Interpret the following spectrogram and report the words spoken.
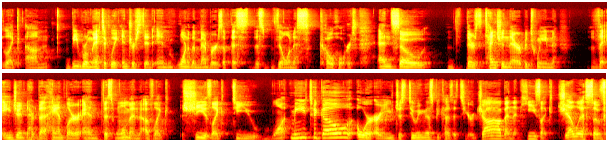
like um, be romantically interested in one of the members of this this villainous cohort. And so there's tension there between the agent the handler and this woman of like she is like do you want me to go or are you just doing this because it's your job? And then he's like jealous of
